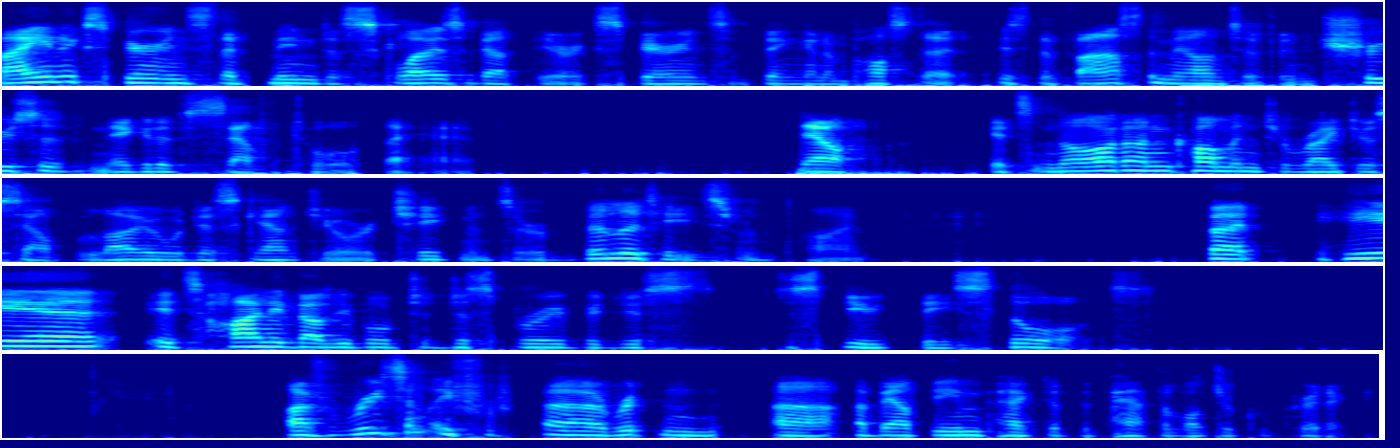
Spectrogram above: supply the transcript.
main experience that men disclose about their experience of being an imposter is the vast amount of intrusive negative self talk they have. Now, it's not uncommon to rate yourself low or discount your achievements or abilities from time. But here, it's highly valuable to disprove or dispute these thoughts. I've recently uh, written uh, about the impact of the pathological critic,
